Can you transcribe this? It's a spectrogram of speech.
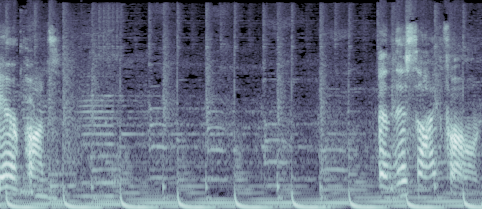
AirPods. And this iPhone.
